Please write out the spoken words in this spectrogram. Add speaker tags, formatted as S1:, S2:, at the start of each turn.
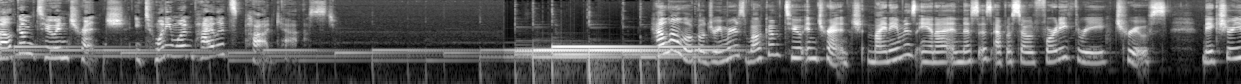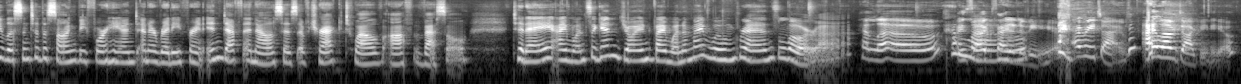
S1: Welcome to Entrench, a 21 Pilots podcast. Hello, local dreamers. Welcome to Entrench. My name is Annah, and this is episode 43 Truce. Make sure you listen to the song beforehand and are ready for an in depth analysis of track 12 off Vessel. Today, I'm once again joined by one of my womb friends, Laura.
S2: Hello.
S1: Hello.
S2: I'm so excited to be here every time. I love talking to you.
